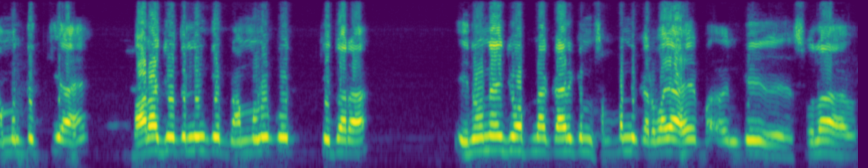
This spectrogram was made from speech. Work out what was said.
आमंत्रित किया है। बारह ज्योतिर्लिंग के ब्राह्मणों को के द्वारा इन्होंने जो अपना कार्यक्रम संपन्न करवाया है इनके सोलह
